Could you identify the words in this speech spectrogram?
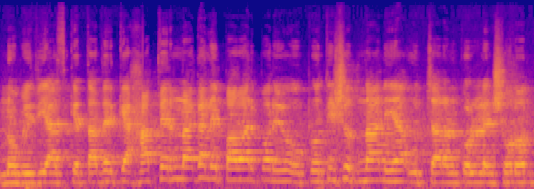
নবীজি আজকে তাদেরকে হাতের নাগালে পাওয়ার পরেও প্রতিশোধ না নিয়ে উচ্চারণ করলেন, শুনুন।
